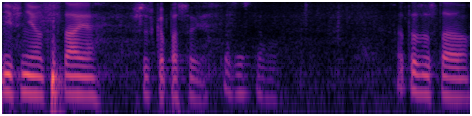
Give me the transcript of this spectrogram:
Nic nie odstaje, wszystko pasuje. To zostało. A to zostało.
